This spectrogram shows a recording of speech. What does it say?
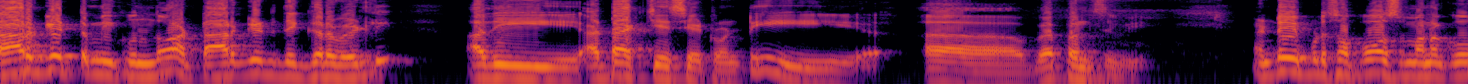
టార్గెట్ మీకుందో ఆ టార్గెట్ దగ్గర వెళ్ళి అది అటాక్ చేసేటువంటి వెపన్స్ ఇవి. అంటే ఇప్పుడు సపోజ్ మనకు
